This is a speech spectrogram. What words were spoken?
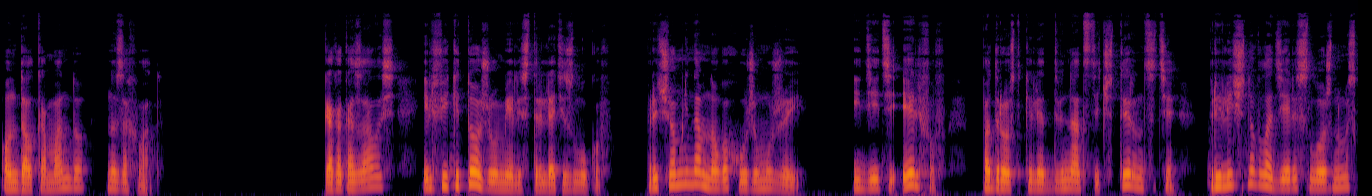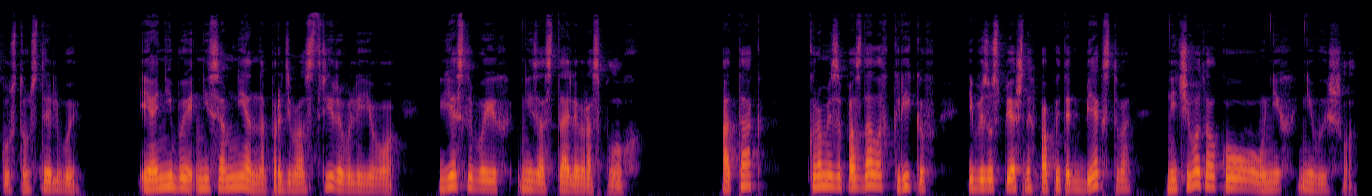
он дал команду на захват. Как оказалось, эльфики тоже умели стрелять из луков, причем не намного хуже мужей и дети эльфов, подростки лет 12-14, прилично владели сложным искусством стрельбы. И они бы, несомненно, продемонстрировали его, если бы их не застали врасплох. А так, кроме запоздалых криков и безуспешных попыток бегства, ничего толкового у них не вышло.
